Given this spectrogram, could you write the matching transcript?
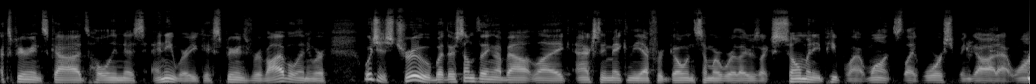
experience God's holiness anywhere. You can experience revival anywhere, which is true. But there's something about like actually making the effort going somewhere where there's like so many people at once, like worshiping God at once.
